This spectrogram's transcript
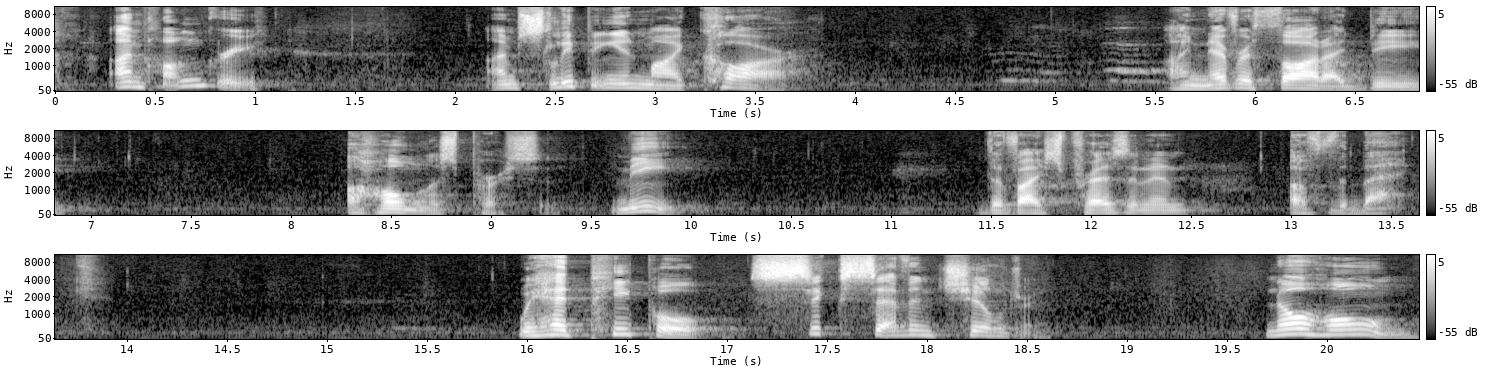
I'm hungry. I'm sleeping in my car. I never thought I'd be a homeless person. Me, the vice president of the bank. We had people, six, seven children, no home,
